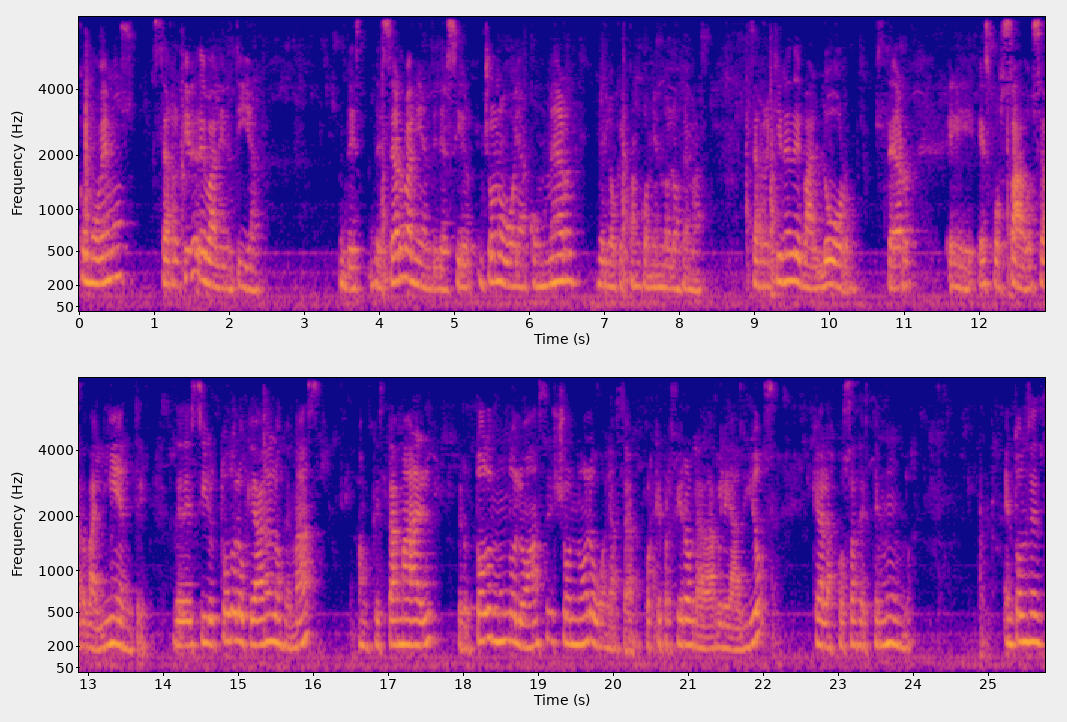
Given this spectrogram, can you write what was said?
Como vemos, se requiere de valentía, de, ser valiente y decir, yo no voy a comer de lo que están comiendo los demás. Se requiere de valor, ser eh, esforzado, ser valiente, de decir todo lo que hagan los demás, aunque está mal, pero todo el mundo lo hace, yo no lo voy a hacer, porque prefiero agradarle a Dios que a las cosas de este mundo. Entonces,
